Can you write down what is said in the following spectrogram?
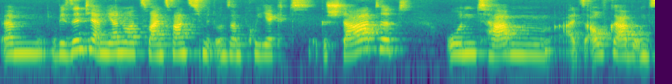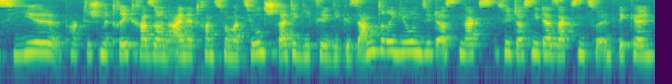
Ähm, wir sind ja im Januar 22 mit unserem Projekt gestartet und haben als Aufgabe und Ziel praktisch mit Retrason eine Transformationsstrategie für die gesamte Region Südostniedersachsen zu entwickeln.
